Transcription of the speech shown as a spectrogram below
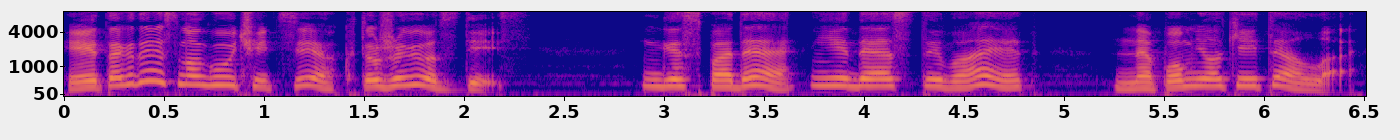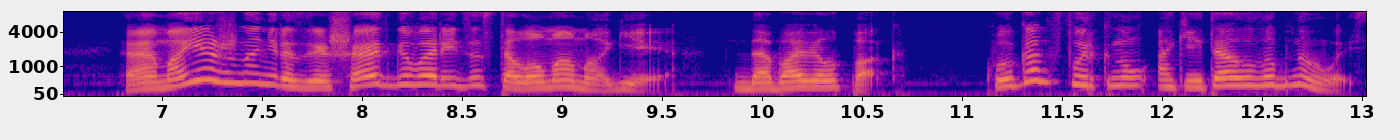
и тогда я смогу учить тех, кто живет здесь». «Господа, еда остывает», — напомнил Кейталла. «Кейталла». А моя жена не разрешает говорить за столом о магии», — добавил Пак. Кулган фыркнул, а Кейта улыбнулась.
